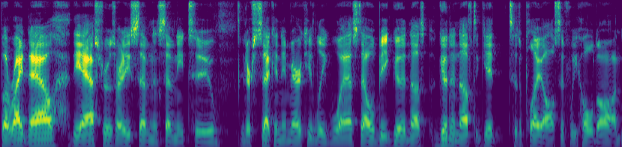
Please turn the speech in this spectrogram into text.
But right now, the Astros are 87 and 72. They're second in the American League West. That will be good enough, good enough to get to the playoffs if we hold on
